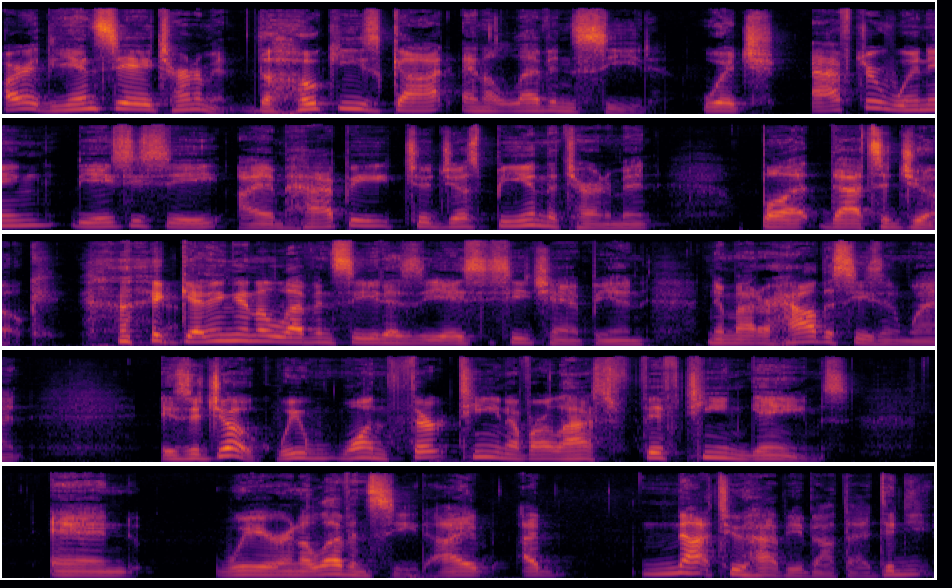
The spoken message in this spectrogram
All right, the NCAA tournament. The Hokies got an 11 seed, which after winning the ACC, I am happy to just be in the tournament. But that's a joke. Getting an 11 seed as the ACC champion, no matter how the season went, is a joke. We won 13 of our last 15 games, and we're an 11 seed. I I'm not too happy about that. Did you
